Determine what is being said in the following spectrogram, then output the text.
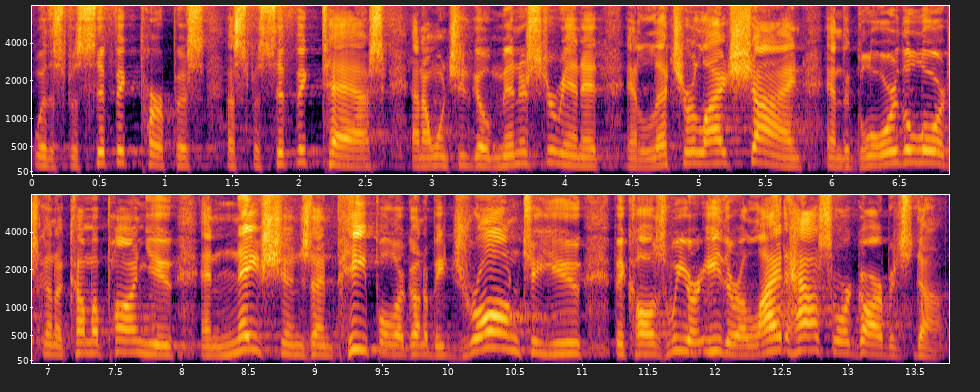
with a specific purpose, a specific task, and I want you to go minister in it and let your light shine, and the glory of the Lord's going to come upon you, and nations and people are going to be drawn to you because we are either a lighthouse or a garbage dump.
